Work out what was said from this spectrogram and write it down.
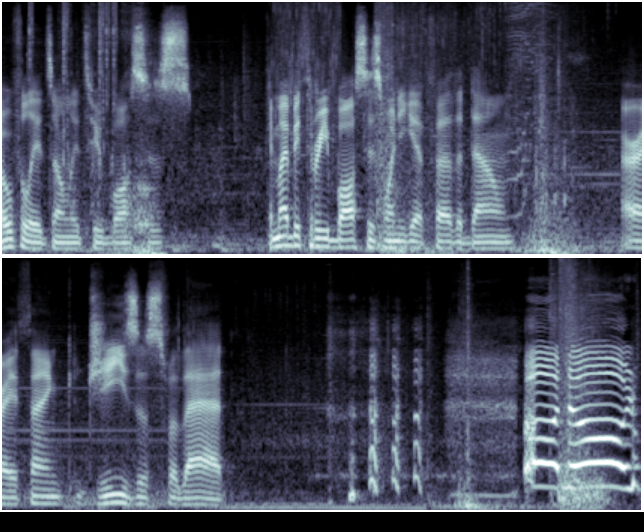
Hopefully it's only two bosses. It might be three bosses when you get further down. Alright, thank Jesus for that. Oh no!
